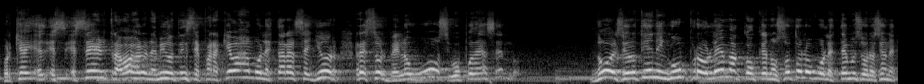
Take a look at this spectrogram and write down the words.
Porque ese es el trabajo del enemigo. Te dice, ¿para qué vas a molestar al Señor? Resolvelo vos, si vos podés hacerlo. No, el Señor no tiene ningún problema con que nosotros lo molestemos en sus oraciones.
